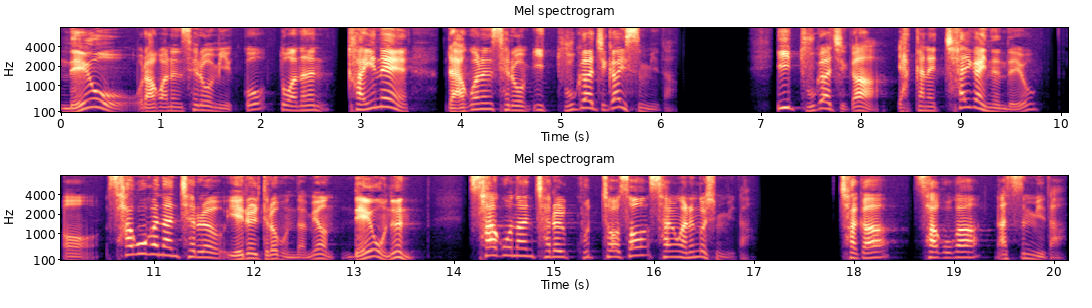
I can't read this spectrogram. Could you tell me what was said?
네오라고 하는 새로움이 있고 또 하나는 카이네라고 하는 새로움 이 두 가지가 있습니다. 이 두 가지가 약간의 차이가 있는데요. 어, 사고가 난 차를 예를 들어 본다면 네오는 사고 난 차를 고쳐서 사용하는 것입니다. 차가 사고가 났습니다.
